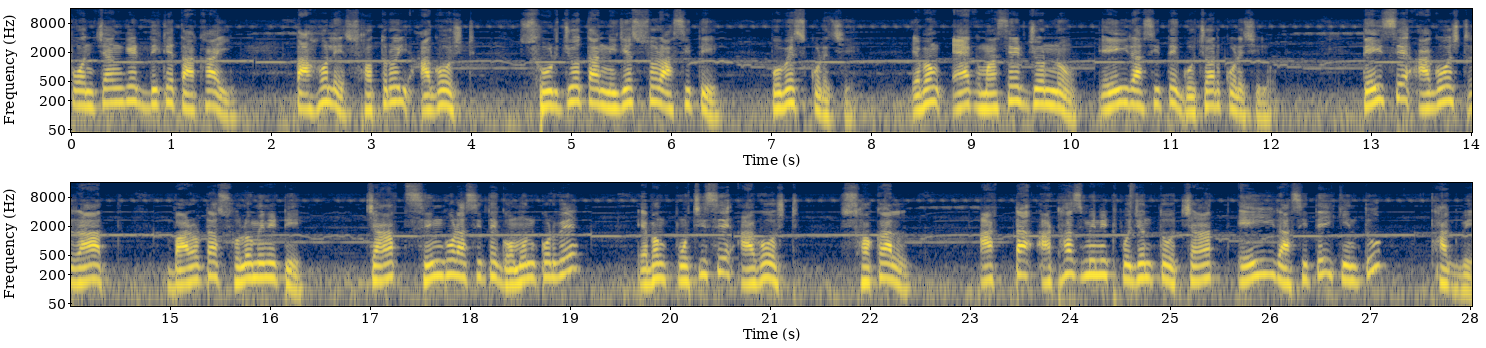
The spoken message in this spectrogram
পঞ্চাঙ্গের দিকে তাকাই, তাহলে সতেরোই আগস্ট সূর্য তার নিজস্ব রাশিতে প্রবেশ করেছে এবং এক মাসের জন্য এই রাশিতে গোচর করেছিল। তেইশে আগস্ট রাত বারোটা ষোলো মিনিটে চাঁদ সিংহ রাশিতে গমন করবে এবং পঁচিশে আগস্ট সকাল আটটা আঠাশ মিনিট পর্যন্ত চাঁদ এই রাশিতেই কিন্তু থাকবে।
